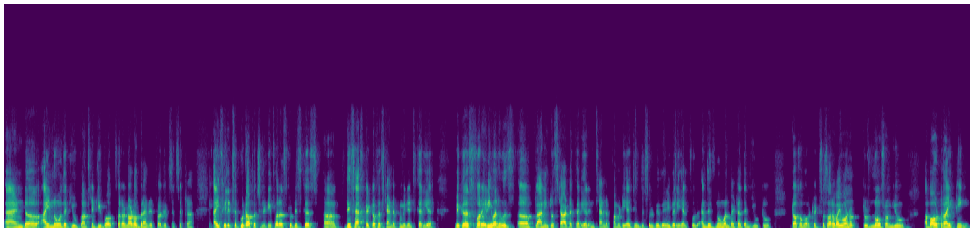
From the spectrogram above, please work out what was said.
And uh, i know that you constantly work for a lot of branded projects etc i feel it's a good opportunity for us to discuss uh, this aspect of a stand-up comedian's career because for anyone who's uh, planning to start a career in stand-up comedy i think this will be very very helpful. And there's no one better than you to talk about it. So Saurabh, i want to know from you about writing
